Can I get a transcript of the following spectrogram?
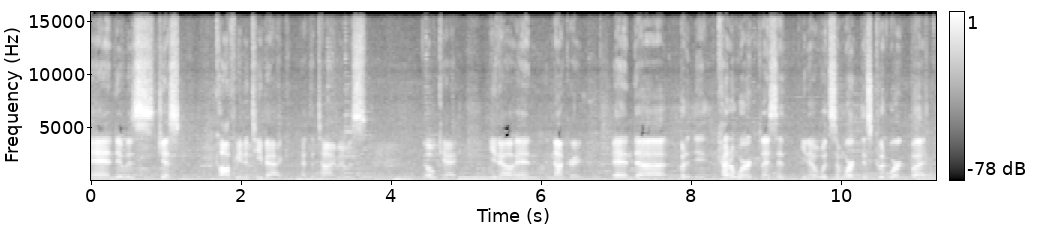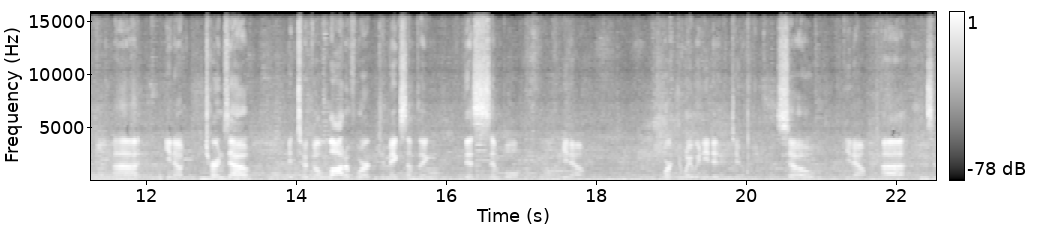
and it was just coffee in a tea bag at the time. It was okay, you know, and not great. And uh, but it kind of worked, and I said, you know, with some work, this could work. But uh, you know, turns out it took a lot of work to make something this simple, you know, work the way we needed it to. So you know, uh, so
